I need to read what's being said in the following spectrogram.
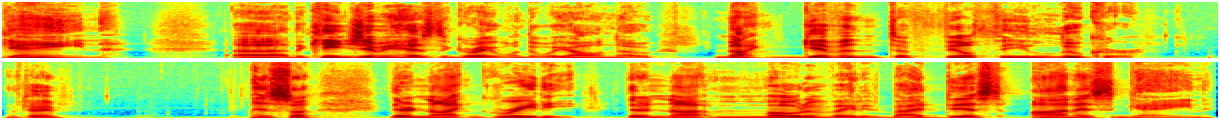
gain. Uh, the King Jimmy has the great one that we all know not given to filthy lucre. Okay. And so they're not greedy. They're not motivated by dishonest gain.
